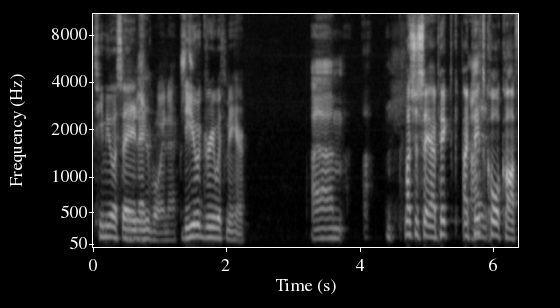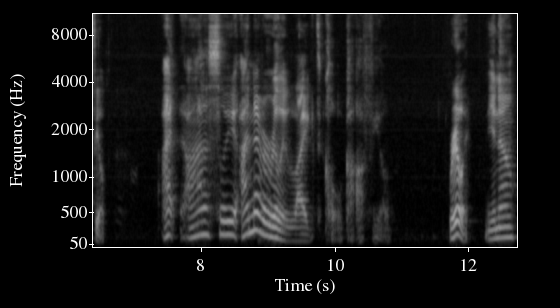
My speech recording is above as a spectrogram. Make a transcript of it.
Team USA. Nick, your boy next. Do you agree with me here? Um, Let's just say I picked I picked I, Cole Caufield. I honestly I never really liked Cole Caufield. Really? You know?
